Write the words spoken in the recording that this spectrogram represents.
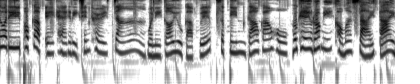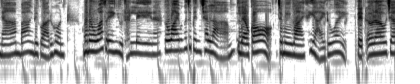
สวัสดีพบกับ A แคกันอีกเช่นเคยจ้า วันนี้ก็อยู่กับเว็บสปิน 996 โอเค รอบนี้ขอมาสายใต้น้ำบ้างดีกว่าทุกคนมโนว่าตัวเองอยู่ทะเลนะ ตัววายมันก็จะเป็นฉลาม แล้วก็จะมีวายขยายด้วย เป็ดเราจะ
